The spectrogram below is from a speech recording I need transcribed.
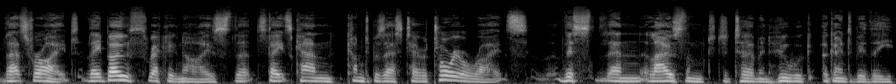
That's right. They both recognise that states can come to possess territorial rights. This then allows them to determine who are going to be the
